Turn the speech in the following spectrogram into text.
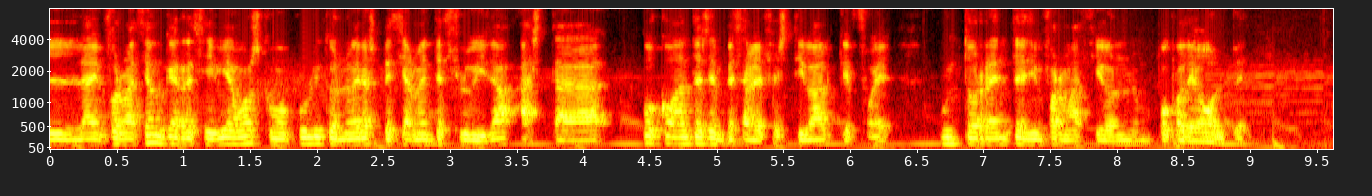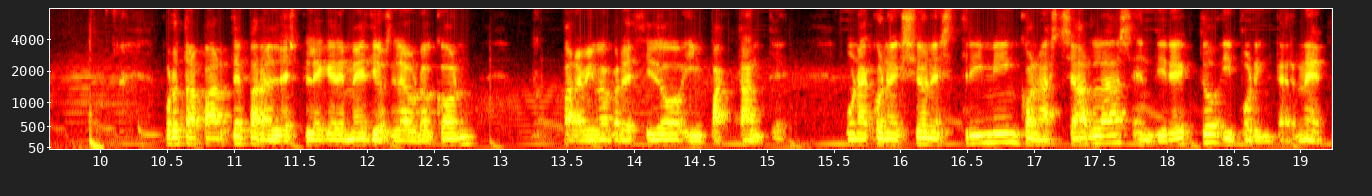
la información que recibíamos como público no era especialmente fluida hasta poco antes de empezar el festival, que fue un torrente de información un poco de golpe. Por otra parte, para el despliegue de medios de la Eurocon, para mí me ha parecido impactante. Una conexión streaming con las charlas en directo y por internet.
